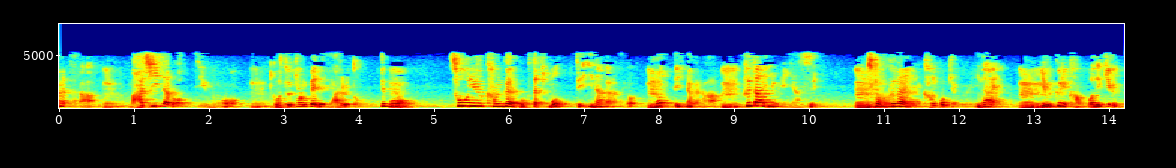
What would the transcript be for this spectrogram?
えたらうん。マジだろうっていうのをうん。GoTo キャンペーンでやると。でも、そういう考えを僕たち持っていながらだよ。うん持っていながら、うん普段より安い。うん。しかも普段より観光客がいない。うん、ゆっくり観光できる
